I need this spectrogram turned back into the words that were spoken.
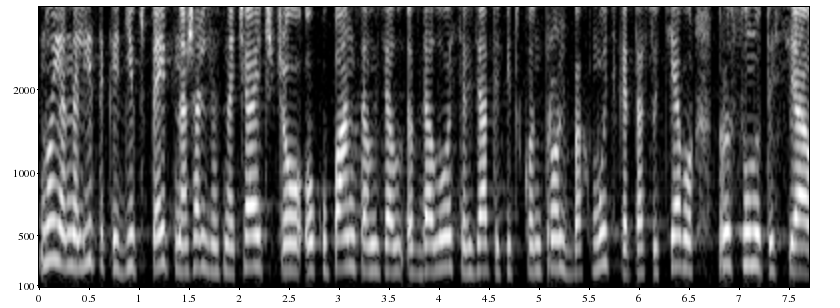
Ну і аналітики State, на жаль, зазначають, що окупантам вдалося взяти під контроль Бахмутське та суттєво просунутися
